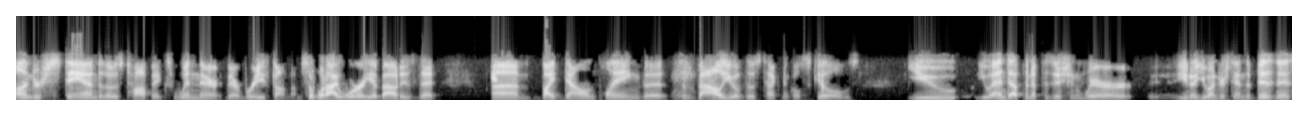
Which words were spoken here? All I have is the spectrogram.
understand those topics when they're they're briefed on them. So what I worry about is that um, by downplaying the, the value of those technical skills, you you end up in a position where you know you understand the business,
